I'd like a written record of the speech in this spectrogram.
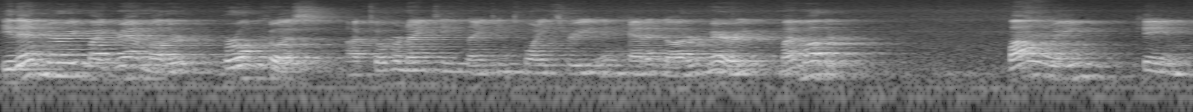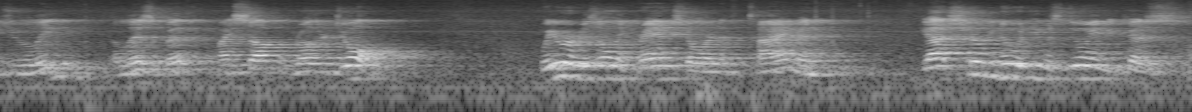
He then married my grandmother, Pearl Kuss, October 19, 1923, and had a daughter, Mary, my mother. Following came Julie, Elizabeth, myself, and brother Joel. We were his only grandchildren at the time, and God surely knew what he was doing because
